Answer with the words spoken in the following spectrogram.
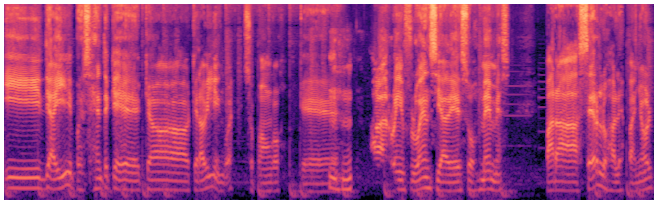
Y de ahí, pues, gente que, que, era bilingüe, supongo, que agarró influencia de esos memes para hacerlos al español.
